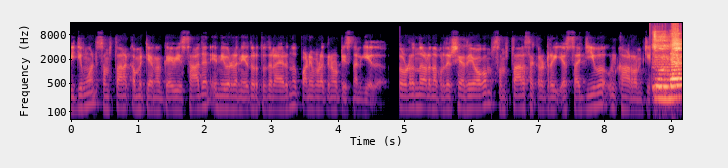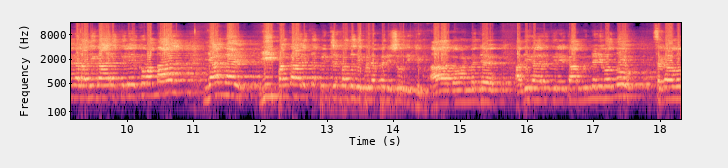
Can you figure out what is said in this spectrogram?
Bijimon സംസ്ഥാന കമ്മിറ്റി അംഗം കെ വി സാജൻ എന്നിവരുടെ നേതൃത്വത്തിലായിരുന്നു പണിമുടക്ക് നോട്ടീസ് നൽകിയത്. തുടർന്ന് നടന്ന പ്രതിഷേധ യോഗം സംസ്ഥാന സെക്രട്ടറി എസ് സജീവ് ഉദ്ഘാടനം ചെയ്തു. ഞങ്ങൾ അധികാരത്തിലേക്ക് വന്നാൽ ഞങ്ങൾ ഈ പങ്കാളിത്ത പെൻഷൻ പദ്ധതി പുനഃപരിശോധിക്കും. ആ ഗവൺമെന്റ് അധികാരത്തിലേക്ക് ആ മുന്നണി വന്നു. സഖാവ്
